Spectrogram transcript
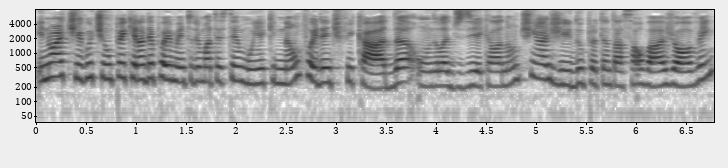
E no artigo tinha um pequeno depoimento de uma testemunha que não foi identificada, onde ela dizia que ela não tinha agido para tentar salvar a jovem,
